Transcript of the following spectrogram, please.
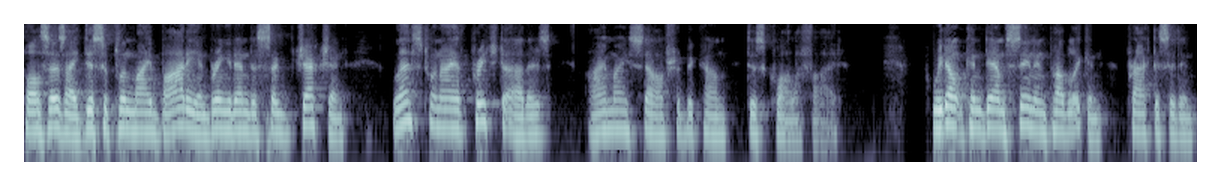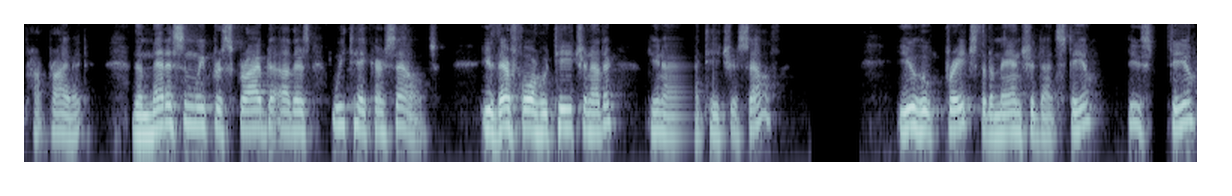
Paul says, I discipline my body and bring it into subjection lest when I have preached to others, I myself should become disqualified. We don't condemn sin in public and practice it in private. The medicine we prescribe to others, we take ourselves. You, therefore, who teach another, do not teach yourself? You who preach that a man should not steal, do you steal?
